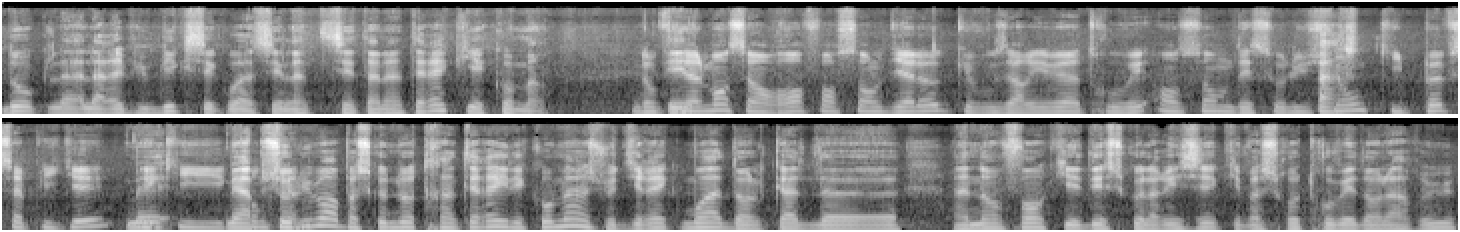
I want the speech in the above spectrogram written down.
Donc la, République, c'est quoi? C'est un intérêt qui est commun. Donc finalement, c'est en renforçant le dialogue que vous arrivez à trouver ensemble des solutions qui peuvent s'appliquer. Mais, qui mais absolument, parce que notre intérêt, il est commun. Je dirais que moi, dans le cas d'un enfant qui est déscolarisé, qui va se retrouver dans la rue,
